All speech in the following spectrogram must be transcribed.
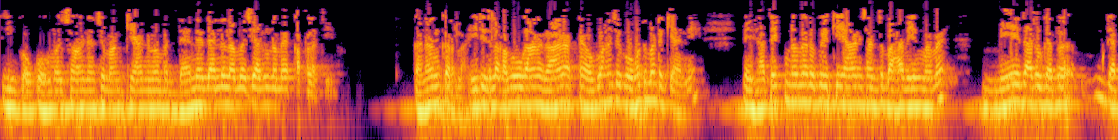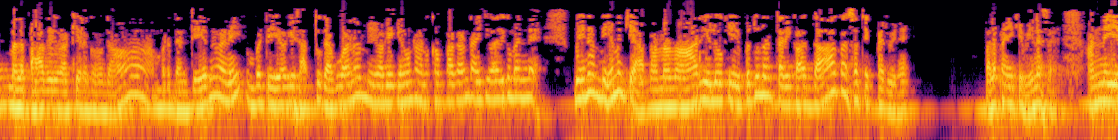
ඉතින් කොහොම සාහනස මං කියන්නේ මම දැන දැන 999ක් කපලා තියෙනවා. ගණන් කරලා ඊට ඉස්සලා කපුව ගාන ගානක් නැහැ ඔබ වහන්සේ කොහොමද මට කියන්නේ මේ සතෙක් නොමරපේ කියානිසංස භාවයෙන් මම මේ දරු ගැබ ගැබ්මල පහවේවා කියලා කොහොමද ආ උඹට දැන් තේරෙනවනේ උඹට මේ වගේ සත්තු ගැබුවා නම් මේ වගේ කෙනෙකුට අනුකම්පා කරන්න අයිතිවාසිකම නැහැ. බේනම් මෙහෙම කියපන් මම ආර්ය ලෝකයේ ඉපදුනත් හරි කවදාක සතෙක් පැරුවේ නැහැ. බලපෑමේ වෙනස. අන්න මේ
